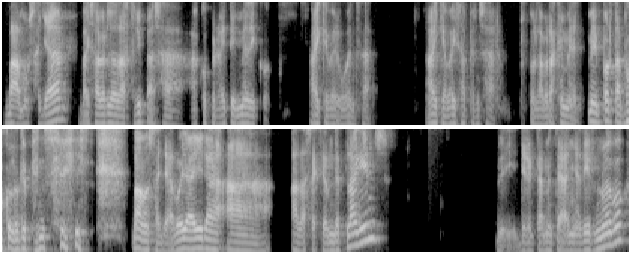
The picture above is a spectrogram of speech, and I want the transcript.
vamos allá, vais a verle las tripas a, a copywriting médico. Ay, qué vergüenza. Ay, ¿qué vais a pensar? pues la verdad es que me, importa poco lo que penséis. Vamos allá, voy a ir a, la sección de plugins, y directamente a añadir nuevo,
